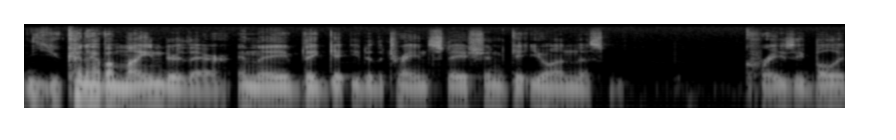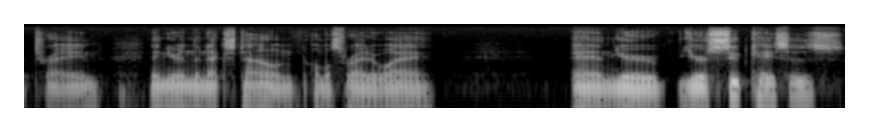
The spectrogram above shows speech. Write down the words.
you kind of have a minder there, and they they get you to the train station, get you on this crazy bullet train, then you're in the next town almost right away, and your your suitcases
